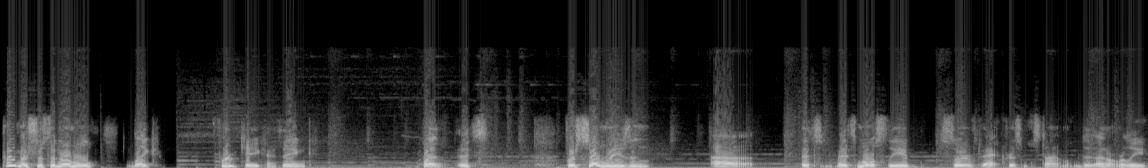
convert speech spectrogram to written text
pretty much just a normal like fruit cake, I think. But it's for some reason, uh, it's it's mostly served at Christmas time. I don't really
